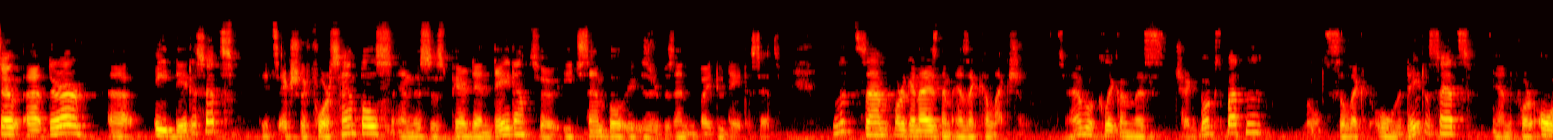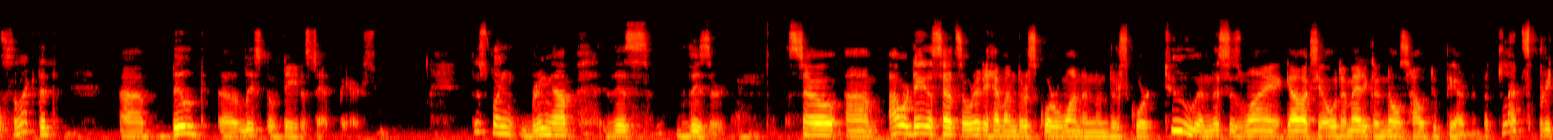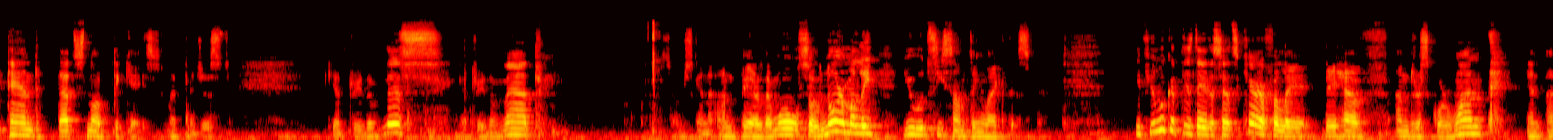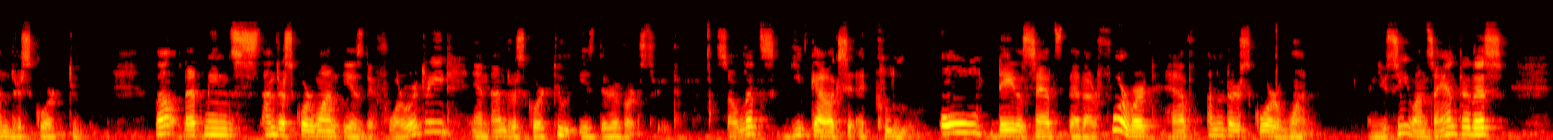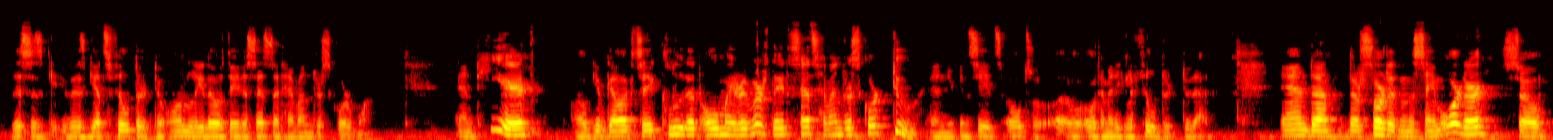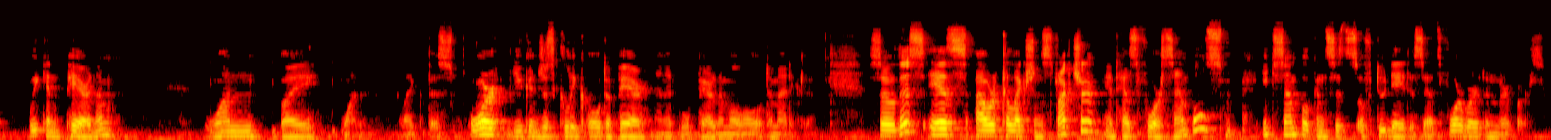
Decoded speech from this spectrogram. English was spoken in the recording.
So uh, there are uh, eight data sets. It's actually four samples, and this is paired end data. So each sample is represented by two data sets. Let's um, organize them as a collection. So I will click on this checkbox button. We'll select all the data sets, and for all selected, uh, build a list of data set pairs. This will bring up this wizard. So um, our data sets already have underscore one and underscore two, and this is why Galaxy automatically knows how to pair them. But let's pretend that's not the case. Let me just get rid of this, get rid of that. So I'm just going to unpair them all. So normally you would see something like this. If you look at these data sets carefully, they have underscore one and underscore two. Well, that means underscore one is the forward read and underscore two is the reverse read. So let's give Galaxy a clue. All data sets that are forward have underscore one. And you see, once I enter this, this is this gets filtered to only those data sets that have underscore one. And here, I'll give Galaxy a clue that all my reverse data sets have underscore two. And you can see it's also uh, automatically filtered to that. And uh, they're sorted in the same order, so we can pair them one by one like this. Or you can just click auto pair and it will pair them all automatically. So this is our collection structure. It has four samples. Each sample consists of two data sets, forward and reverse.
